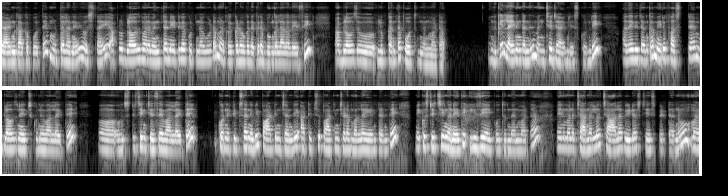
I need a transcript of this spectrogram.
జాయిన్ కాకపోతే ముడతలు అనేవి వస్తాయి. అప్పుడు బ్లౌజ్ మనం ఎంత నీట్గా కుట్టినా కూడా మనకు ఎక్కడో ఒక దగ్గర బొంగలాగా లేసి ఆ బ్లౌజు లుక్ అంతా పోతుందనమాట అందుకే లైనింగ్ అనేది మంచిగా జాయిన్ చేసుకోండి. అదేవిధంగా మీరు ఫస్ట్ టైం బ్లౌజ్ నేర్చుకునే వాళ్ళైతే స్టిచ్చింగ్ చేసే వాళ్ళైతే కొన్ని టిప్స్ అనేవి పాటించండి. ఆ టిప్స్ పాటించడం వల్ల ఏంటంటే మీకు స్టిచ్చింగ్ అనేది ఈజీ అయిపోతుంది అనమాట నేను మన ఛానల్లో చాలా వీడియోస్ చేసి పెట్టాను. మన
